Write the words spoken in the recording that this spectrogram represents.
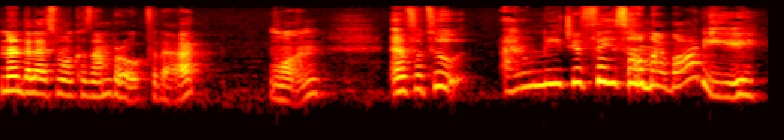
Nonetheless, one, because I'm broke for that. One. And for two, I don't need your face on my body.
